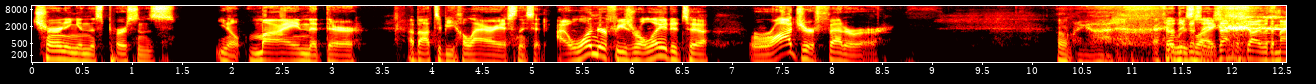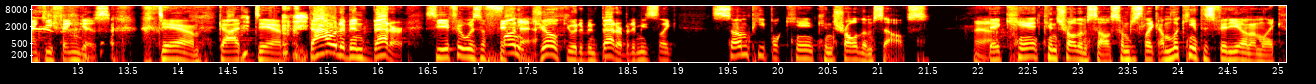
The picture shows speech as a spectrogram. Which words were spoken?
churning in this person's you know mind that they're about to be hilarious. And they said i wonder if he's related to roger federer oh my god I thought was was like, like- is that the guy with the manky fingers? damn god damn that would have been better see if it was a funny Yeah. joke it would have been better but i mean it's like some people can't control themselves Yeah. they can't control themselves so i'm just like i'm looking at this video and i'm like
